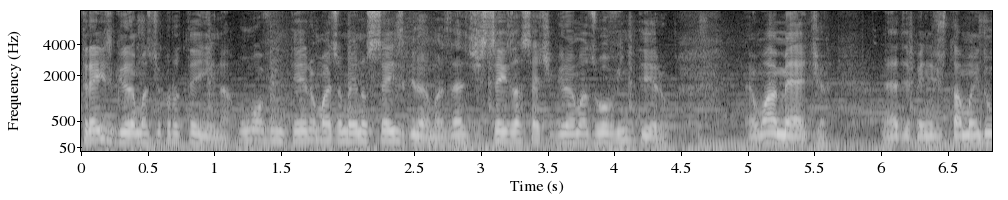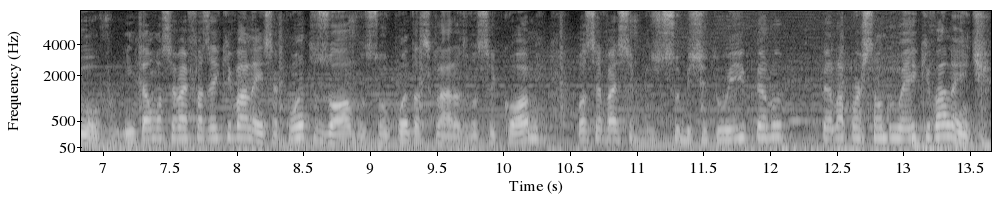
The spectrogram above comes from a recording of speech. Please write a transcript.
3 gramas de proteína. O ovo inteiro, mais ou menos 6 gramas, né? De 6 a 7 gramas o ovo inteiro. É uma média. Né, depende do tamanho do ovo. Então você vai fazer equivalência. Quantos ovos ou quantas claras você come, você vai substituir pelo, pela porção do whey equivalente.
